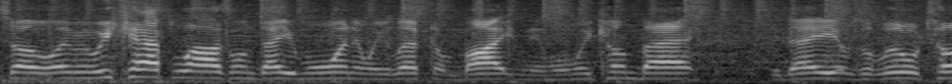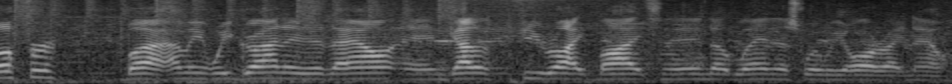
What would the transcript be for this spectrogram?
So, I mean, we capitalized on day one and we left them biting. And when we come back today, it was a little tougher, but I mean, we grinded it out and got a few right bites and ended up landing us where we are right now.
